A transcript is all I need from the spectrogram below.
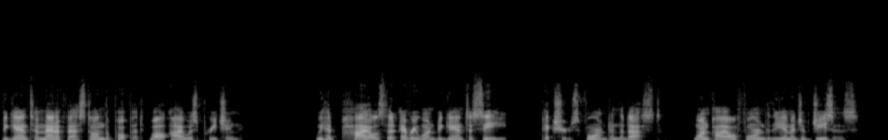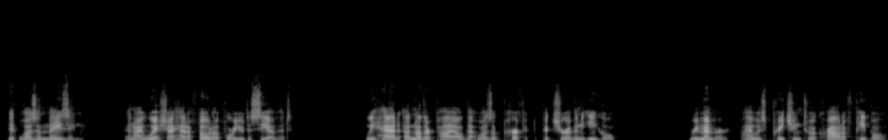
began to manifest on the pulpit while I was preaching. We had piles that everyone began to see, pictures formed in the dust. One pile formed the image of Jesus. It was amazing, and I wish I had a photo for you to see of it. We had another pile that was a perfect picture of an eagle. Remember, I was preaching to a crowd of people,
